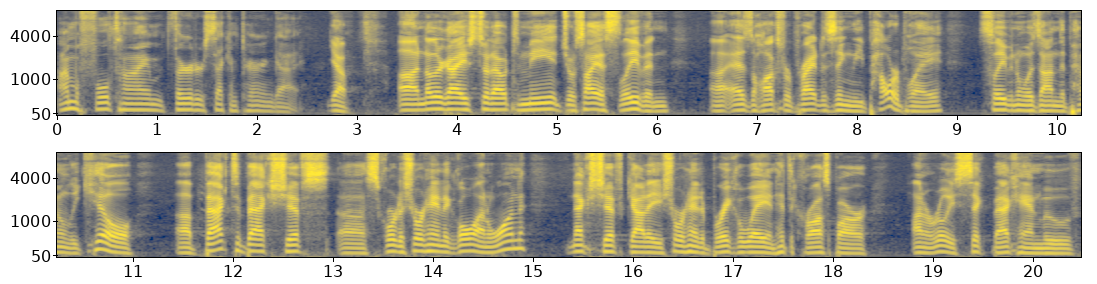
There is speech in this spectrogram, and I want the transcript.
I'm a full time third or second pairing guy. Yeah. Uh, another guy who stood out to me, Josiah Slavin. Uh, as the Hawks were practicing the power play, Slavin was on the penalty kill. Back to back shifts, uh, scored a shorthanded goal on one. Next shift, got a shorthanded breakaway and hit the crossbar on a really sick backhand move.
